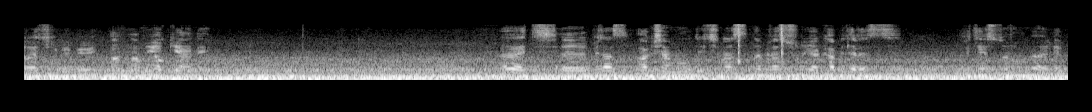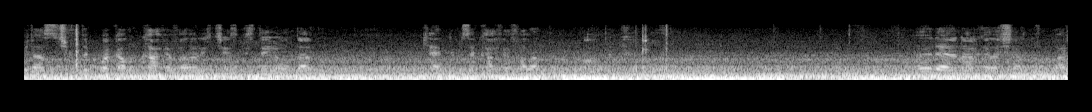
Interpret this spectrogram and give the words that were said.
araç gibi bir anlamı yok yani. Evet, e, biraz akşam olduğu için aslında biraz şunu yakabiliriz. Vites durum böyle. Biraz çıktık bakalım kahve falan içeceğiz. Biz de yolda kendimize kahve falan aldık. Öyle yani arkadaşlar durumlar.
